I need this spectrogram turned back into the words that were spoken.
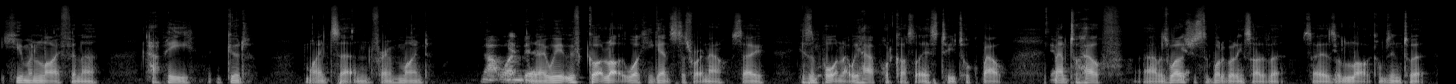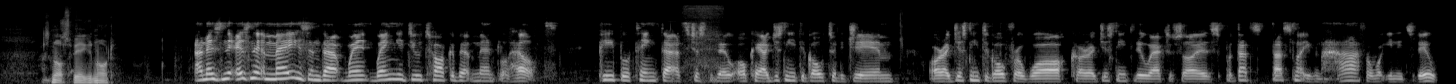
human life in a happy, good mindset and frame of mind. Not one bit. You know, we, we've got a lot working against us right now, so it's important that we have podcasts like this to talk about Yeah. mental health um, as well as just the bodybuilding side of it. So there's a lot that comes into it. It's not to be ignored. And isn't it, isn't it amazing that when, when you do talk about mental health, people think that it's just about, okay, I just need to go to the gym or I just need to go for a walk or I just need to do exercise. But that's that's not even half of what you need to do.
